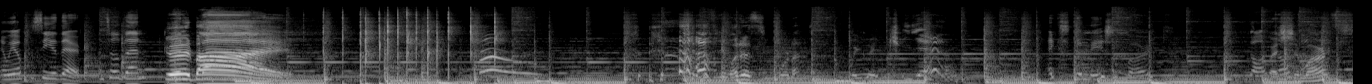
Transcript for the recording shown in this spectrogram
and we hope to see you there. Until then, Goodbye. if you want to support us, wait, wait. yeah! Exclamation mark. Question dot. mark?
